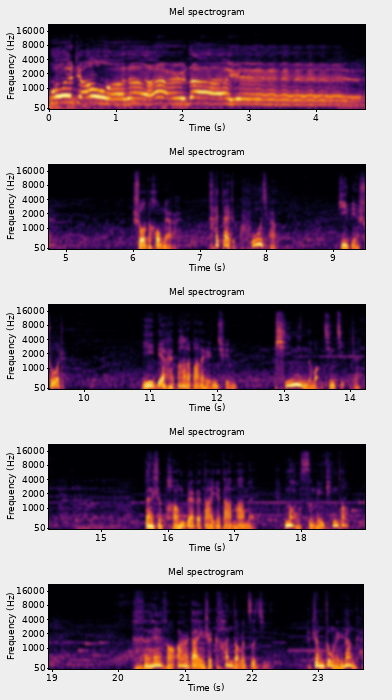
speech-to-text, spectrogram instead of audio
我找我的二大爷。”说到后面。还带着哭腔，一边说着，一边还扒拉扒拉人群，拼命的往前挤着。但是旁边的大爷大妈们貌似没听到。还好二大爷是看到了自己，让众人让开，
